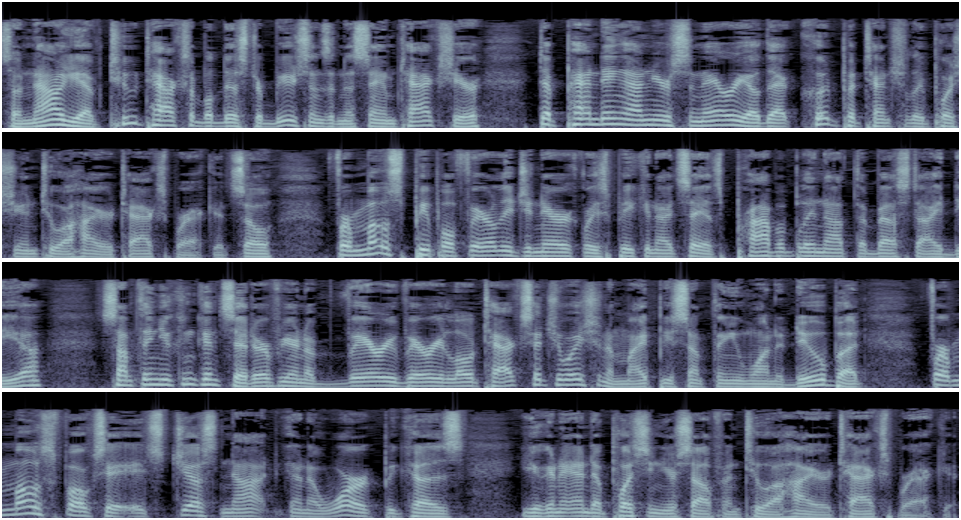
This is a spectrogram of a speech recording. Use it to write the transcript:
So now you have two taxable distributions in the same tax year, depending on your scenario, that could potentially push you into a higher tax bracket. So for most people, fairly generically speaking, I'd say it's probably not the best idea. Something you can consider if you're in a very, very low tax situation. It might be something you want to do, but for most folks, it's just not going to work because you're going to end up pushing yourself into a higher tax bracket.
